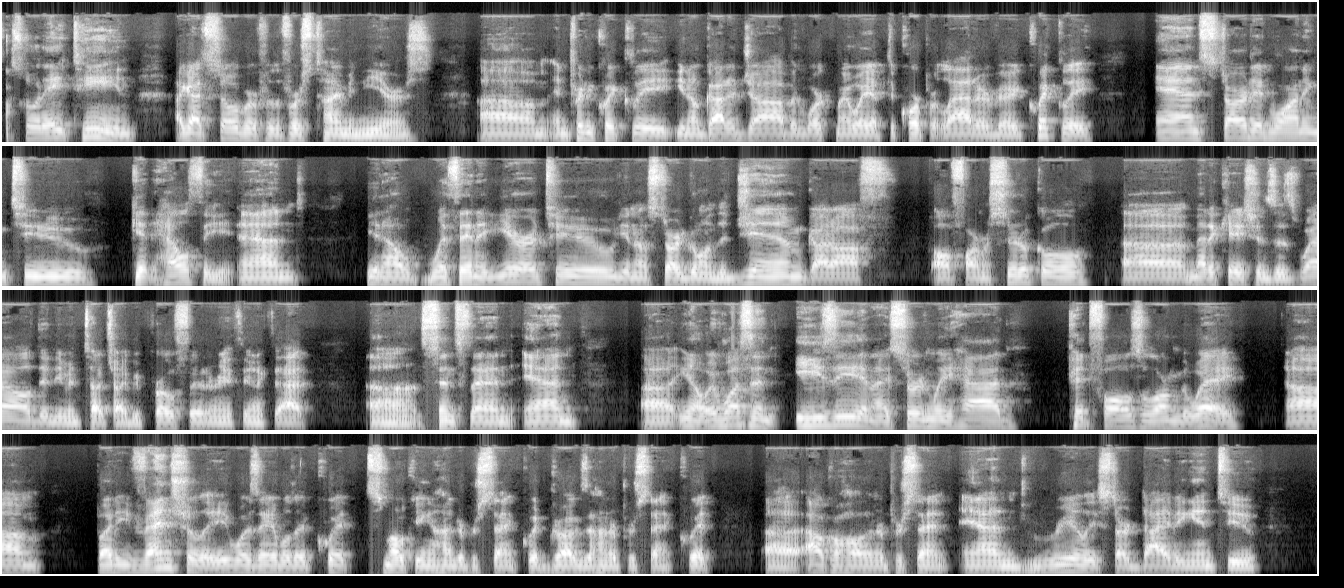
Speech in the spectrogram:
So at 18, I got sober for the first time in years. Um, and pretty quickly, you know, got a job and worked my way up the corporate ladder very quickly and started wanting to get healthy. And, you know, within a year or two, you know, started going to the gym, got off all pharmaceutical uh, medications as well, didn't even touch ibuprofen or anything like that uh, since then. And, uh, you know, it wasn't easy, and I certainly had pitfalls along the way. Um, but eventually, was able to quit smoking 100%, quit drugs 100%, quit uh, alcohol 100%, and really start diving into,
